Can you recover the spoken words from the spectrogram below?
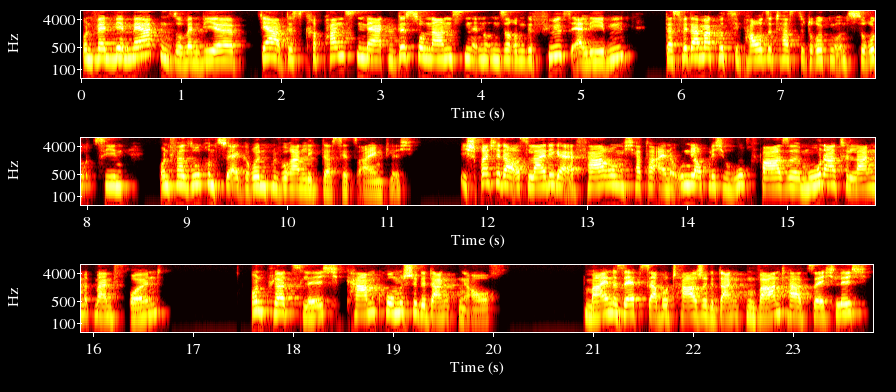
Und wenn wir merken, so, wenn wir, ja, Diskrepanzen merken, Dissonanzen in unserem Gefühlserleben, dass wir da mal kurz die Pause-Taste drücken, uns zurückziehen und versuchen zu ergründen, woran liegt das jetzt eigentlich. Ich spreche da aus leidiger Erfahrung. Ich hatte eine unglaubliche Hochphase monatelang mit meinem Freund und plötzlich kamen komische Gedanken auf. Meine Selbstsabotage-Gedanken waren tatsächlich,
